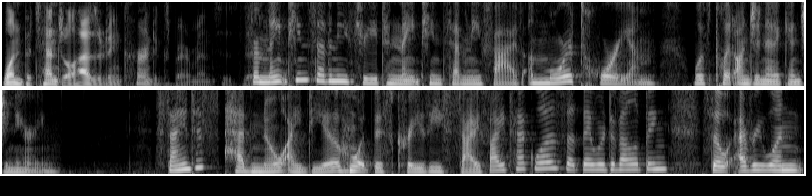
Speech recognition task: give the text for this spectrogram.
One potential hazard in current experiments is that. From 1973 to 1975, a moratorium was put on genetic engineering. Scientists had no idea what this crazy sci fi tech was that they were developing, so everyone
